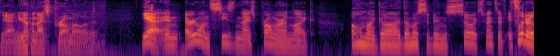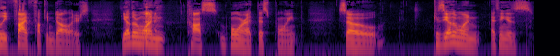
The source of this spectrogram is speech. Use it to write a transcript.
Yeah, and you got the nice promo of it. Yeah, and everyone sees the nice promo and like, oh my god, that must have been so expensive. It's literally five fucking dollars. The other one costs more at this point. So, because the other one I think is,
